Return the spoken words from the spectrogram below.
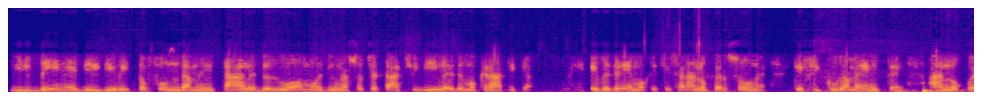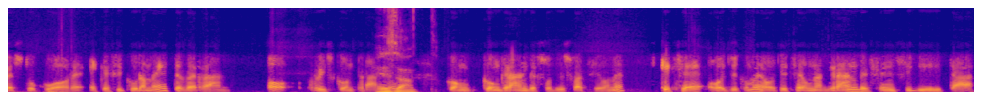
il bene ed il diritto fondamentale dell'uomo e di una società civile e democratica. E vedremo che ci saranno persone che sicuramente hanno questo cuore e che sicuramente verranno. Ho riscontrato esatto. con, con grande soddisfazione che c'è oggi come oggi c'è una grande sensibilità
